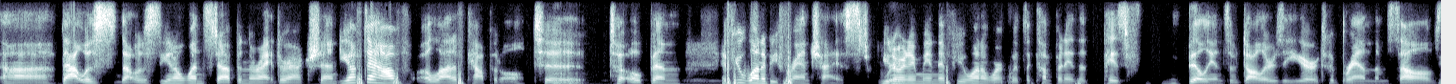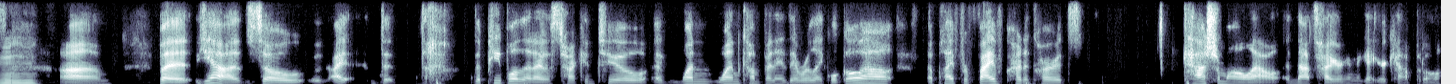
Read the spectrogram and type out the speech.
uh, that was that was you know one step in the right direction you have to have a lot of capital to Mhm. to open if you want to be franchised you know what i mean if you want to work with a company that pays billions of dollars a year to brand themselves Mhm. um, but yeah so i the, the people that i was talking to uh, one one company they were like well go out apply for five credit cards cash them all out and that's how you're going to get your capital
